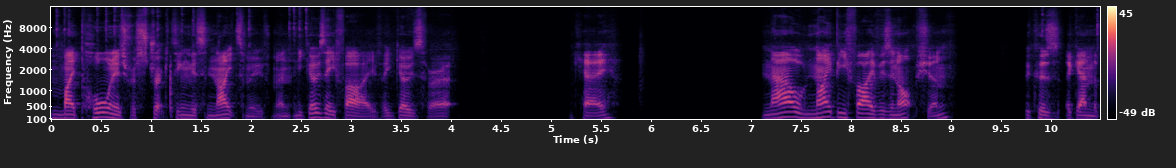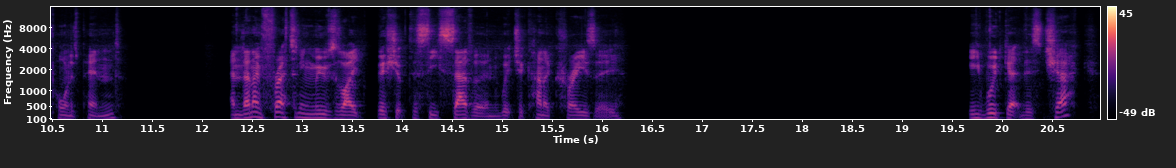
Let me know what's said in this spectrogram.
My pawn is restricting this knight's movement, and he goes a5. He goes for it. Okay. Now knight b5 is an option, because, again, the pawn is pinned. And then I'm threatening moves like bishop to c7, which are kind of crazy. He would get this check.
